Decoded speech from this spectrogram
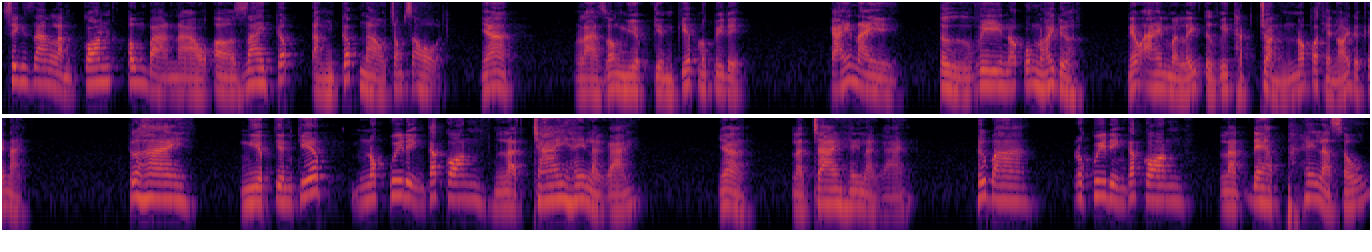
Sinh ra làm con ông bà nào ở giai cấp, đẳng cấp nào trong xã hội, nha. Là do nghiệp tiền kiếp nó quy định. Cái này tử vi nó cũng nói được. Nếu ai mà lấy tử vi thật chuẩn, nó có thể nói được cái này. Thứ hai, nghiệp tiền kiếp, nó quy định các con là trai hay là gái. Nha, là trai hay là gái. Thứ ba, nó quy định các con là đẹp hay là xấu,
